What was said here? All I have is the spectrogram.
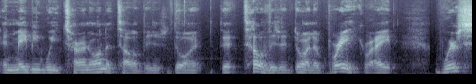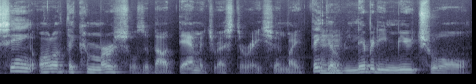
and maybe we turn on the television during the television during a break right? We're seeing all of the commercials about damage restoration right? Think mm-hmm. of liberty mutual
